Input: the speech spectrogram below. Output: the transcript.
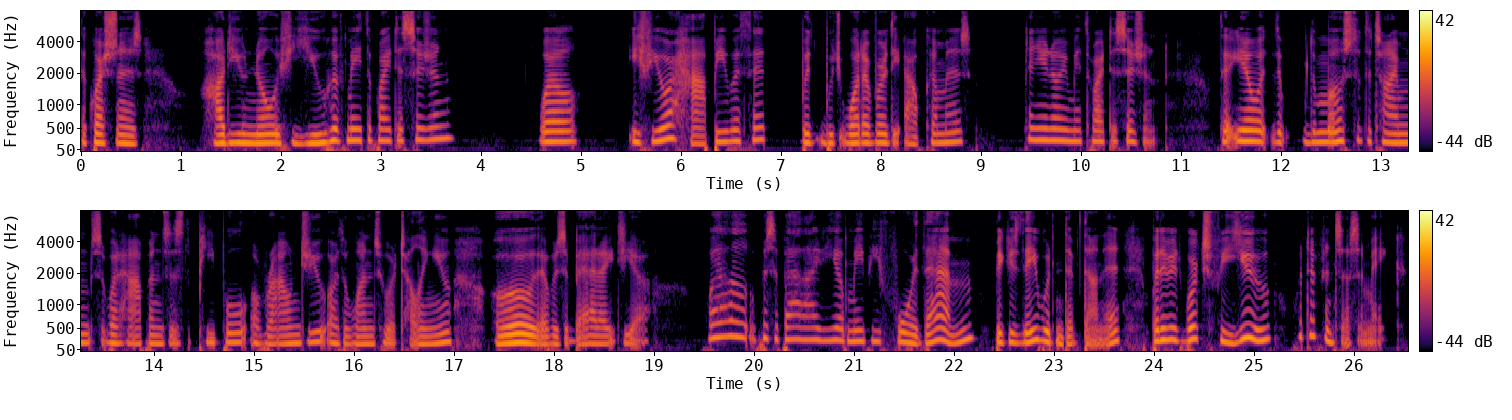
The question is, how do you know if you have made the right decision? Well, if you're happy with it, with which, whatever the outcome is, then you know you made the right decision. That you know the, the most of the times what happens is the people around you are the ones who are telling you, "Oh, that was a bad idea." Well, it was a bad idea maybe for them because they wouldn't have done it, but if it works for you, what difference does it make?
